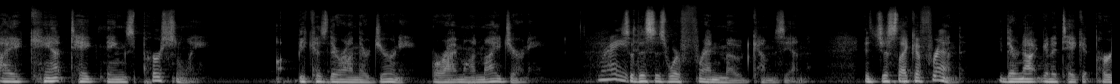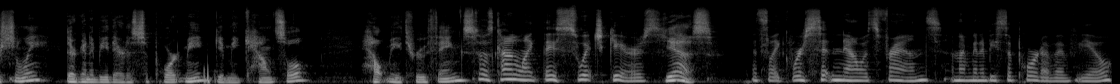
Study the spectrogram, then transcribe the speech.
I can't take things personally uh, because they're on their journey or I'm on my journey. Right. So this is where friend mode comes in. It's just like a friend. They're not going to take it personally. They're going to be there to support me, give me counsel, help me through things. so it's kind of like they switch gears. Yes. It's like we're sitting now as friends, and I'm going to be supportive of you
